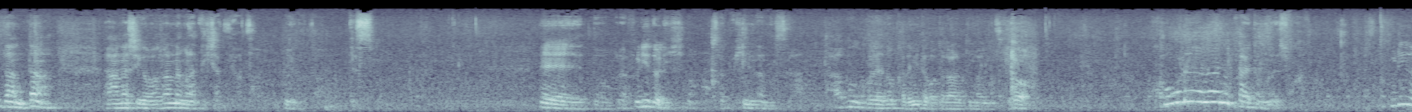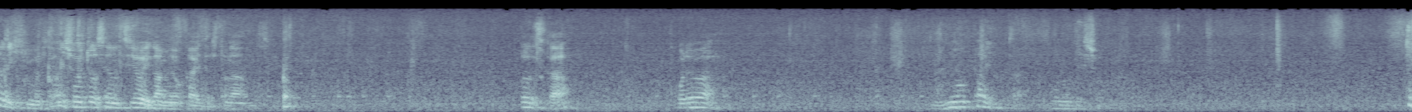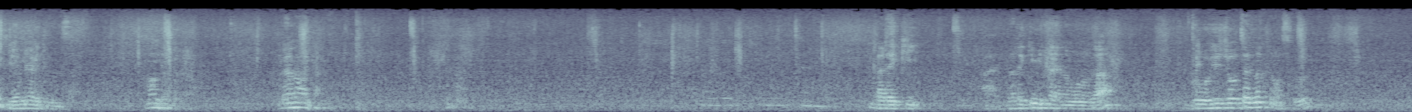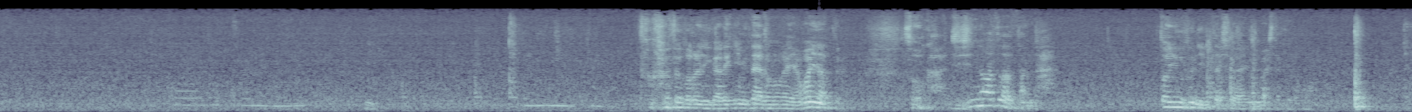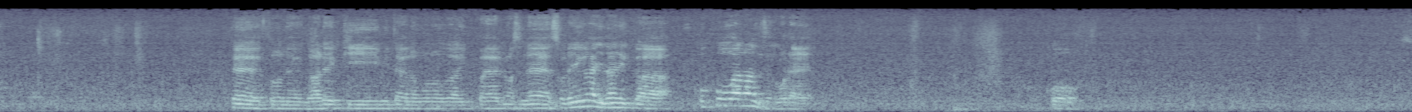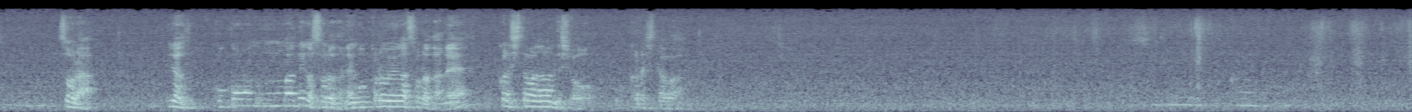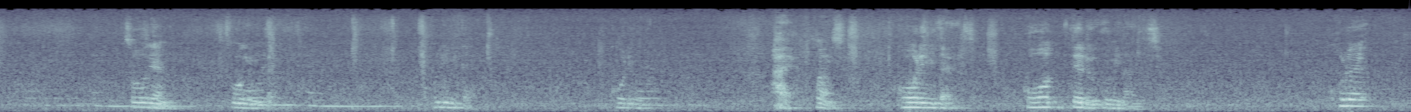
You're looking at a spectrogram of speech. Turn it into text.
ってだんだん話が分からなくなってきちゃったよということです。えーと、これはフリードリヒの作品なんですが多分これはどっかで見たことがあると思いますけどこれは何を書いたものでしょうか？フリードリヒも非常に象徴性の強い画面を描いた人なんですけど。どうですか？これは何を書いたものでしょうか？ちょっと読み上げてください。なんだこれこれは何だ瓦礫、はい、瓦礫みたいなものがどういう状態になってます？ところどころに瓦礫みたいなものが山になってる。そうか。地震の後だったんだ。というふうに私は言いましたけども。えっ、ー、とね瓦礫みたいなものがいっぱいありますね。それ以外に何かここは何ですかこれ。こう。空。じゃあここまでが空だね。ここから上が空だね。ここから下は何でしょう？ここから下は。草原。草原みたい氷みたい氷みたいはいそうな。んですよ氷みたいです凍ってる海な。んですよこれち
